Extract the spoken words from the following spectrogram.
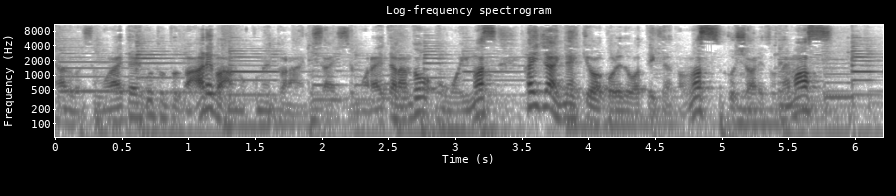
アドバイスもらいたいこととかあれば、あのコメント欄に記載してもらえたらと思います。はい、じゃあね、今日はこれで終わっていきたいと思います。ご視聴ありがとうございます。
